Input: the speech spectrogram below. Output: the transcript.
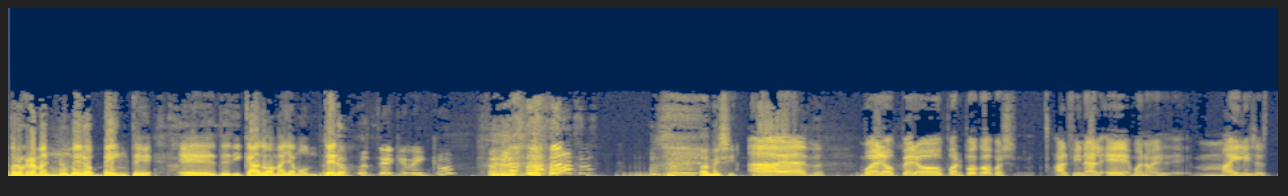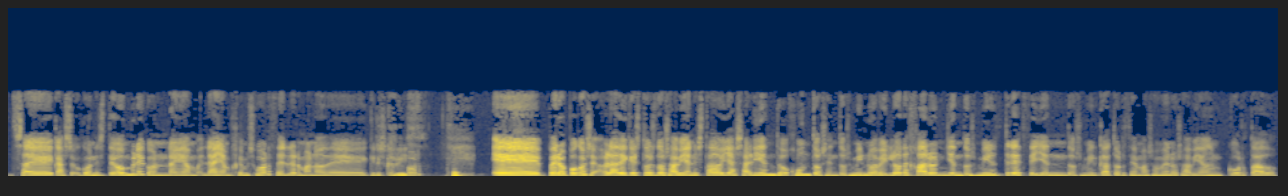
Programa número 20 eh, dedicado a Maya Montero. Hostia, qué rico. A mí sí. Ah, bueno, pero por poco, pues al final, eh, bueno, eh, Miley se- casó con este hombre, con Liam, Liam Hemsworth, el hermano de Chris. Hemsworth. Eh, pero poco se habla de que estos dos habían estado ya saliendo juntos en 2009 y lo dejaron, y en 2013 y en 2014 más o menos habían cortado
